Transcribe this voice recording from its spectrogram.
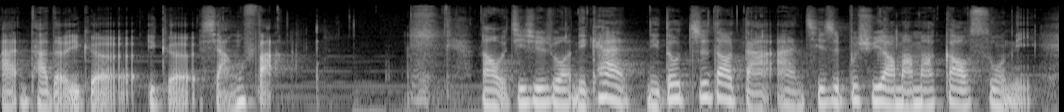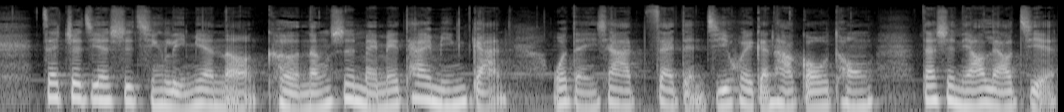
案，他的一个一个想法。那我继续说，你看，你都知道答案，其实不需要妈妈告诉你。在这件事情里面呢，可能是妹妹太敏感，我等一下再等机会跟她沟通。但是你要了解，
